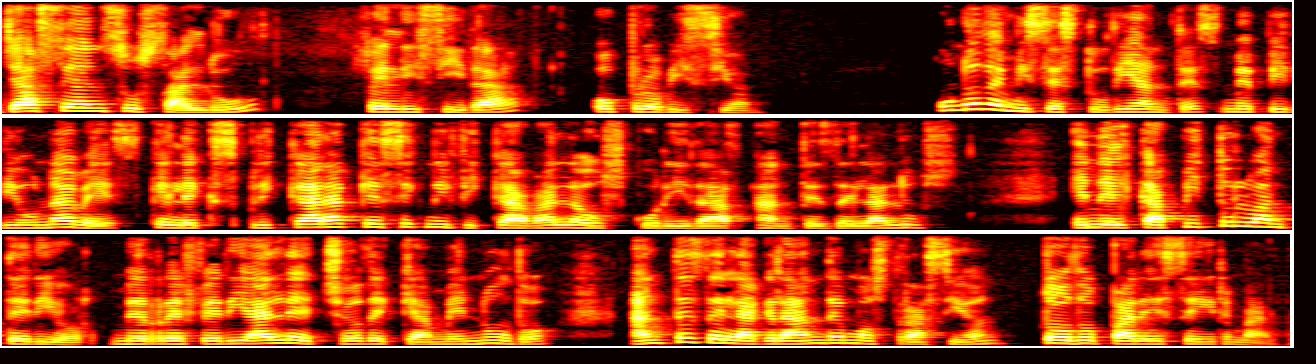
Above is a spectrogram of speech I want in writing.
ya sea en su salud, felicidad o provisión. Uno de mis estudiantes me pidió una vez que le explicara qué significaba la oscuridad antes de la luz. En el capítulo anterior me refería al hecho de que a menudo, antes de la gran demostración, todo parece ir mal.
